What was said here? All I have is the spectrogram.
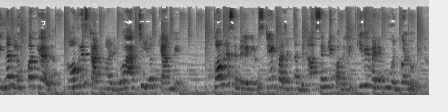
ಇದನ್ನ ನನ್ ಲುಕ್ ಬಗ್ಗೆ ಅಲ್ಲ. ಕಾಂಗ್ರೆಸ್ ಸ್ಟಾರ್ಟ್ ಮಾಡಿರುವ ಆಕ್ಚುಲಿ ಒಂದು ಕ್ಯಾಂಪೇನ್ ಕಾಂಗ್ರೆಸ್ ಎಂ ಎಲ್ ಎಗಳು ಸ್ಟೇಟ್ ಬಜೆಟ್ನ ದಿನ ಅಸೆಂಬ್ಲಿ ಹಾಲ್ ಅಲ್ಲಿ ಕಿವಿ ಮೇಲೆ ಹೂ ಇಟ್ಕೊಂಡು ಹೋಗಿದ್ರು.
